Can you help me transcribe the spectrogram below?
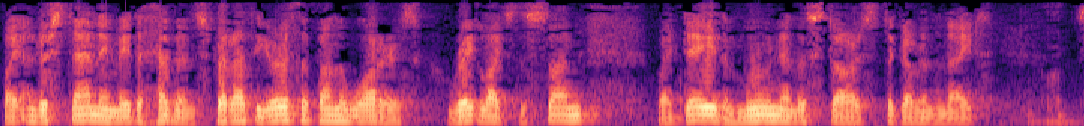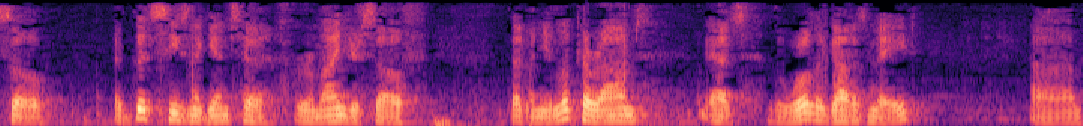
By understanding made the heavens, spread out the earth upon the waters, great lights, the sun by day, the moon and the stars to govern the night. So, a good season again to remind yourself that when you look around at the world that God has made, um,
